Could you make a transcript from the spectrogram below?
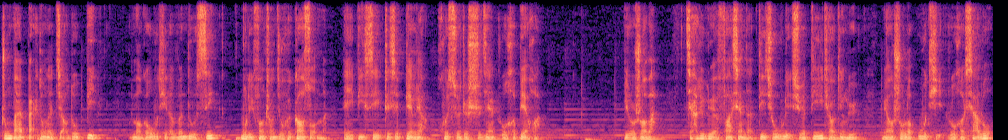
钟摆摆动的角度 b，某个物体的温度 c，物理方程就会告诉我们 a、b、c 这些变量会随着时间如何变化。比如说吧，伽利略发现的地球物理学第一条定律描述了物体如何下落，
